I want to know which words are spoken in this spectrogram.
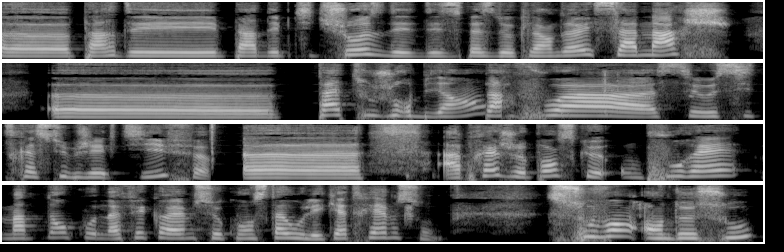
euh, par des par des petites choses des, des espèces de clins d'œil. Ça marche euh, pas toujours bien. Parfois, c'est aussi très subjectif. Euh, après, je pense qu'on pourrait, maintenant qu'on a fait quand même ce constat où les quatrièmes sont souvent en dessous,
